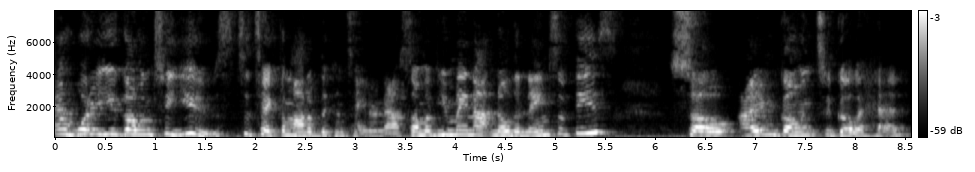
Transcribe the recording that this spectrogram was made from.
And what are you going to use to take them out of the container? Now, some of you may not know the names of these, so I am going to go ahead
